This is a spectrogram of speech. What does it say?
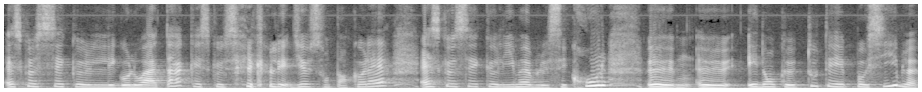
Est-ce que c'est que les Gaulois attaquent? Est-ce que c'est que les dieux sont en colère? Est-ce que c'est que l'immeuble s'écroule? Et donc tout est possible terrible.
